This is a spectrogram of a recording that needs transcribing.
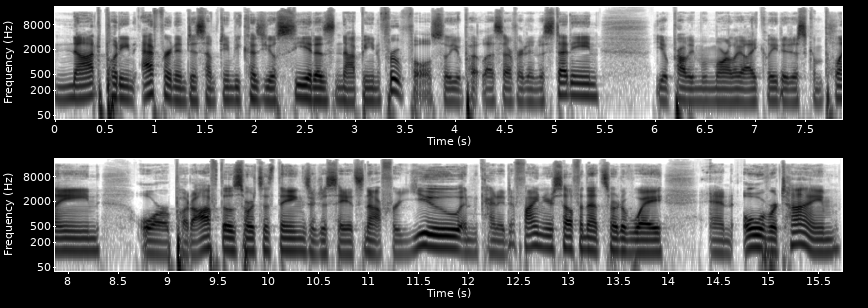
not putting effort into something because you'll see it as not being fruitful. So, you'll put less effort into studying. You'll probably be more likely to just complain or put off those sorts of things or just say it's not for you and kind of define yourself in that sort of way. And over time,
